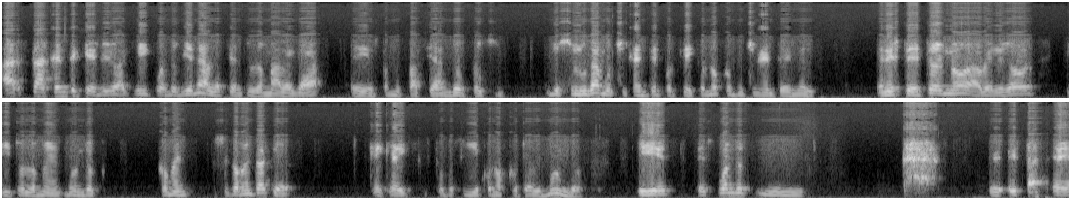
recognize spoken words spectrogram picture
hasta gente que vive aquí, cuando viene al centro de Málaga, eh, estamos paseando, pues yo saludo a mucha gente porque conozco mucha gente en el en este entorno alrededor y todo el mundo se comenta que, que, que como si yo conozco todo el mundo. Y es, es cuando mm, eh, estás eh,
